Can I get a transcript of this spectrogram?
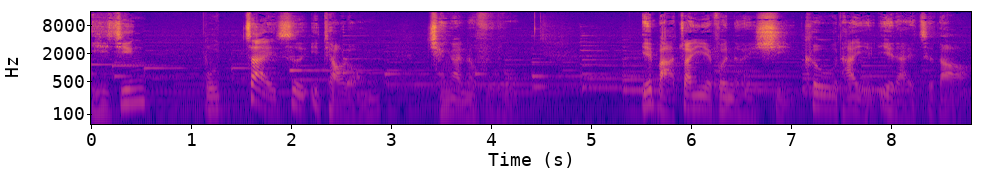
已经不再是一条龙前案的服务，也把专业分得很细，客户他也越来知道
